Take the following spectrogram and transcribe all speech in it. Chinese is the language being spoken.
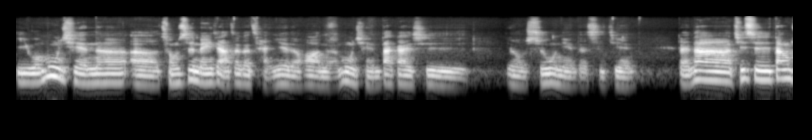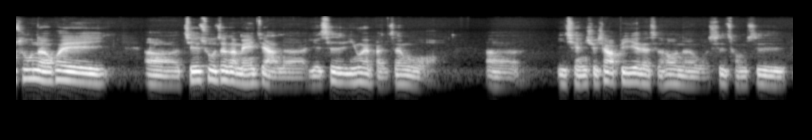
以我目前呢，呃，从事美甲这个产业的话呢，目前大概是有十五年的时间。对，那其实当初呢，会呃接触这个美甲呢，也是因为本身我呃以前学校毕业的时候呢，我是从事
